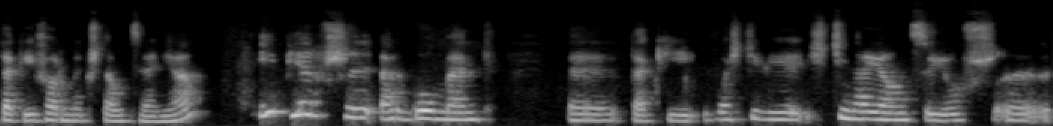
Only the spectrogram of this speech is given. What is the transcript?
takiej formy kształcenia. I pierwszy argument, e, taki właściwie ścinający już e,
